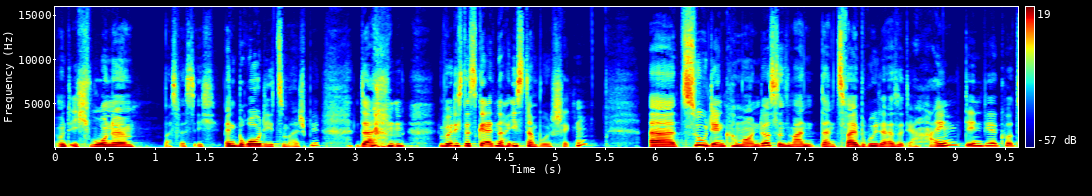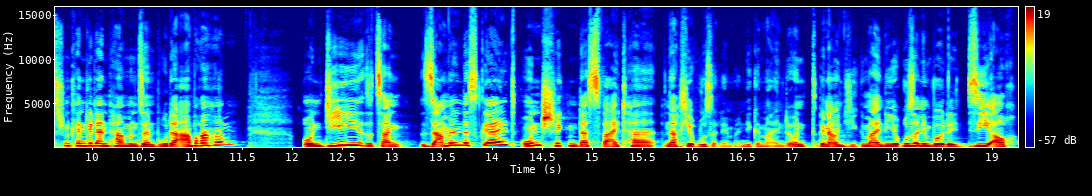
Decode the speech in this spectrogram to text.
und ich wohne was weiß ich, in Brody zum Beispiel, dann würde ich das Geld nach Istanbul schicken äh, zu den Kommandos. Das waren dann zwei Brüder, also der Heim, den wir kurz schon kennengelernt haben, und sein Bruder Abraham. Und die sozusagen sammeln das Geld und schicken das weiter nach Jerusalem in die Gemeinde. Und genau die Gemeinde Jerusalem würde sie auch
